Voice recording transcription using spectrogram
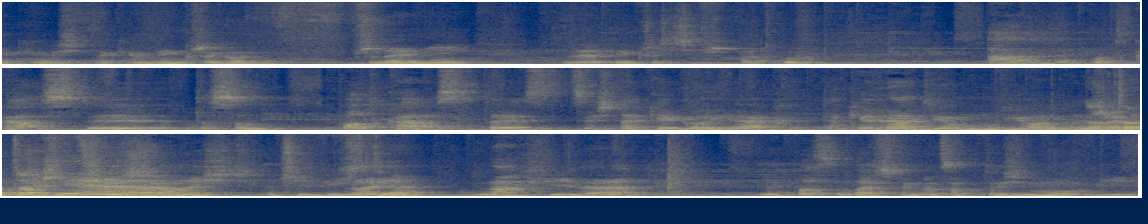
jakiegoś takiego większego, przynajmniej w większości przypadków. Ale podcasty to są... Podcast to jest coś takiego jak takie radio mówione, No że to to wiem, przysiąść no oczywiście. i na chwilę no i posłuchać tego, co ktoś mówi.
